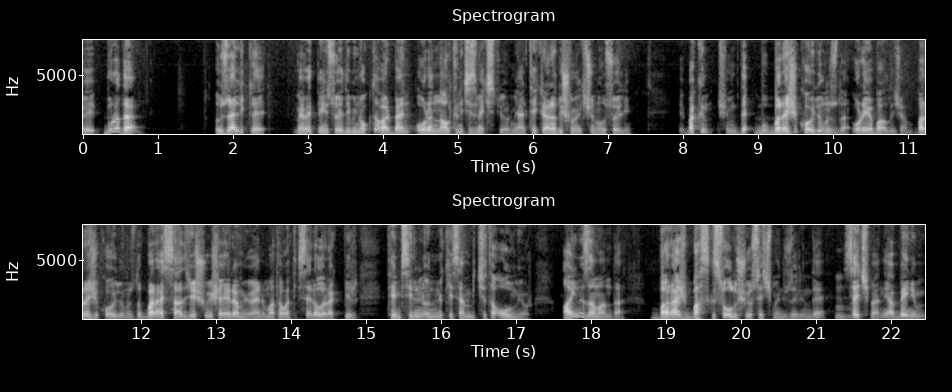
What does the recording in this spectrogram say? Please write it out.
E, Burada özellikle Mehmet Bey'in söylediği bir nokta var. Ben oranın altını çizmek istiyorum. Yani tekrara düşmemek için onu söyleyeyim. E, Bakın şimdi bu barajı koyduğunuzda oraya bağlayacağım. Barajı koyduğunuzda baraj sadece şu işe yaramıyor. Yani matematiksel olarak bir temsilin önünü kesen bir çıta olmuyor. Aynı zamanda baraj baskısı oluşuyor seçmen üzerinde. Seçmen ya benim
